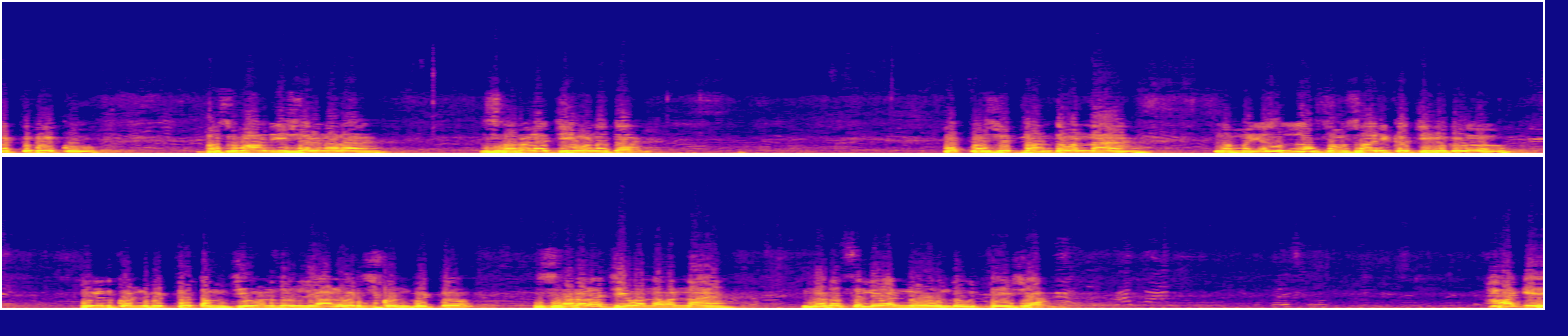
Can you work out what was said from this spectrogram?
ಕಟ್ಟಬೇಕು. ಬಸವಾದಿ ಶರಣರ ಸರಳ ಜೀವನದ ತತ್ವ ಸಿದ್ಧಾಂತವನ್ನ ನಮ್ಮ ಎಲ್ಲ ಸಂಸಾರಿಕ ಜೀವಿಗಳು ತಿಳಿದುಕೊಂಡು ಬಿಟ್ಟು ತಮ್ಮ ಜೀವನದಲ್ಲಿ ಅಳವಡಿಸಿಕೊಂಡು ಬಿಟ್ಟು ಸರಳ ಜೀವನವನ್ನ ನಡೆಸಲಿ ಅನ್ನುವ ಒಂದು ಉದ್ದೇಶ. ಹಾಗೆ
